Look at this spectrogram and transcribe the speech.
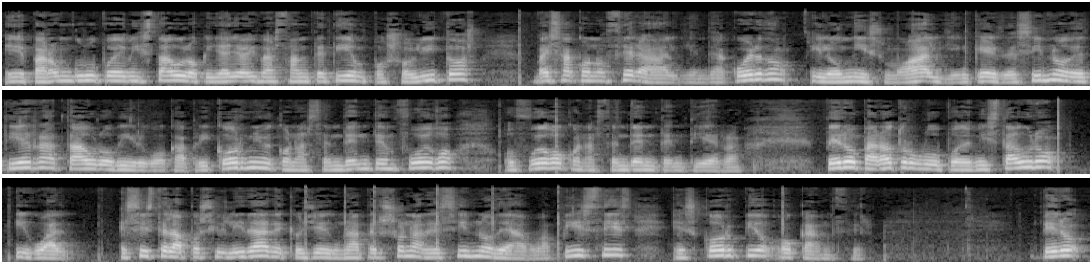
eh, para un grupo de Mistauro que ya lleváis bastante tiempo solitos, vais a conocer a alguien, ¿de acuerdo? Y lo mismo, a alguien que es de signo de tierra, Tauro, Virgo, Capricornio y con ascendente en fuego o fuego con ascendente en tierra. Pero para otro grupo de Mistauro, igual. Existe la posibilidad de que os llegue una persona de signo de agua, Piscis, Escorpio o Cáncer. Pero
